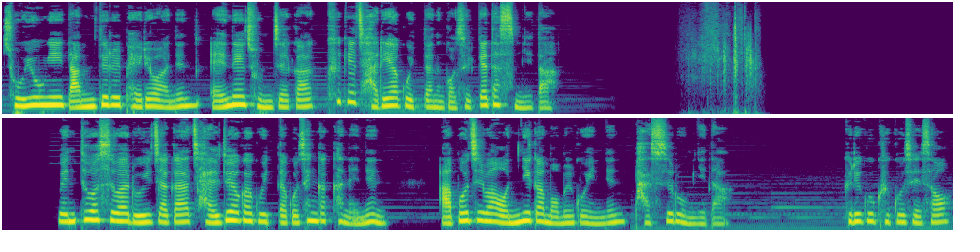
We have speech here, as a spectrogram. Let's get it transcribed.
조용히 남들을 배려하는 앤의 존재가 크게 자리하고 있다는 것을 깨닫습니다. 웬트워스와 루이자가 잘 되어가고 있다고 생각한 앤은 아버지와 언니가 머물고 있는 바스로 옵니다. 그리고 그곳에서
